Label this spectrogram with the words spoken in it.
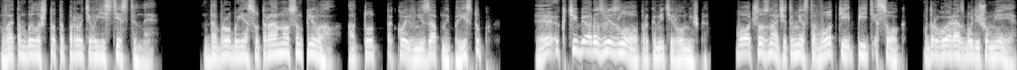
В этом было что-то противоестественное. Добро бы я с утра носом клевал, а тут такой внезапный приступ. «Эк, тебя развезло», — прокомментировал Мишка. «Вот что значит вместо водки пить сок. В другой раз будешь умнее».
